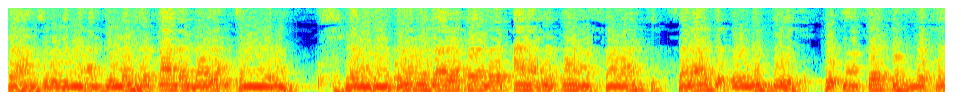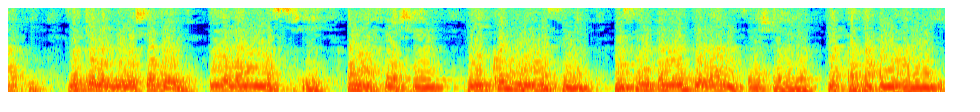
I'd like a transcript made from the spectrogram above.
wacan jabir bni cabdillaahi qaala baayactu nabiy nabigan kula mudaawaceeday calaa iqaami asalaati salaada oogideeda wa iitaa'i asakaati sakada gudashadeeda iyo wanusxi u naseexayn likulli muslim muslimka mayntii loo naseexeeyo muttafaqun calayhi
